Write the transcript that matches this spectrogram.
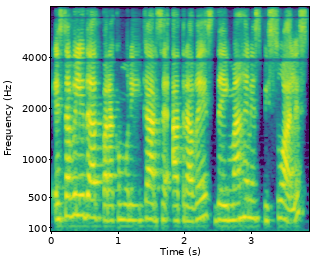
Esta habilidad para comunicarse a través de imágenes visuales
